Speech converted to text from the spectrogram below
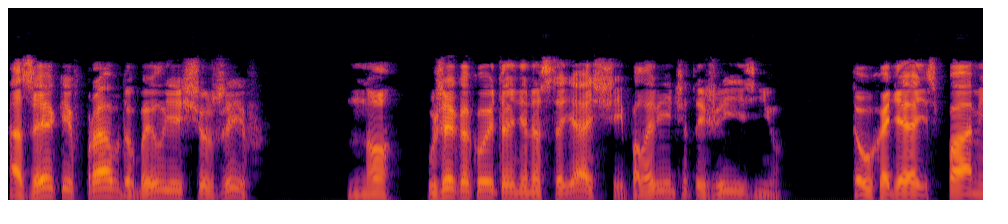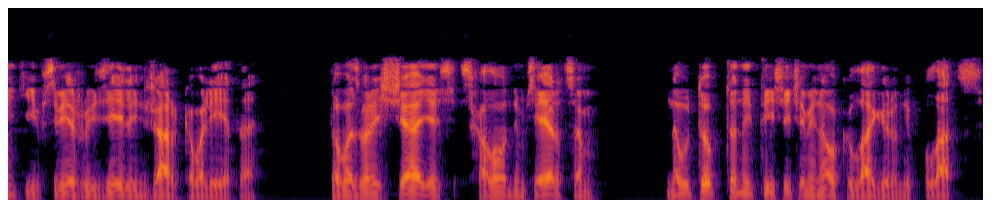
А зэк и вправду был еще жив, но уже какой-то ненастоящей, половинчатой жизнью, то уходя из памяти в свежую зелень жаркого лета, то возвращаясь с холодным сердцем на утоптанный тысячами ног лагерный плац.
